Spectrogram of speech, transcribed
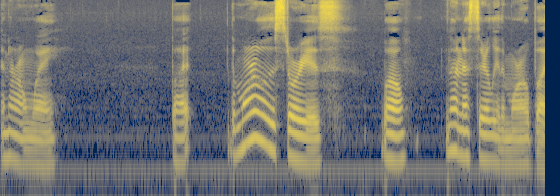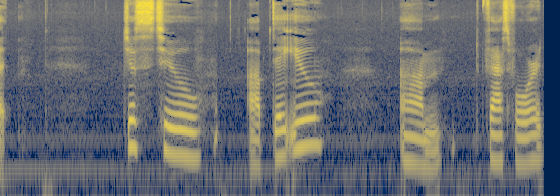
in her own way. But the moral of the story is well, not necessarily the moral, but just to update you, um, fast forward.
